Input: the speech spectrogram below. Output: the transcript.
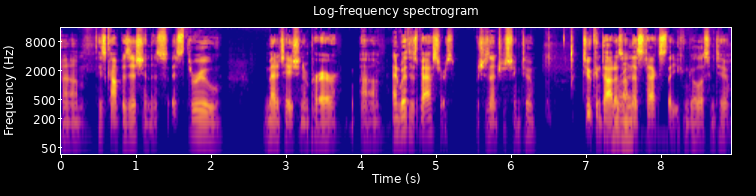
um, his composition is is through meditation and prayer, um, and with his pastors, which is interesting too. Two cantatas on this text that you can go listen to,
